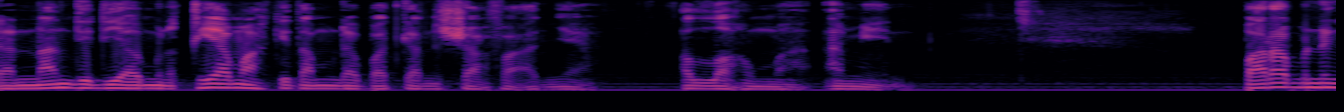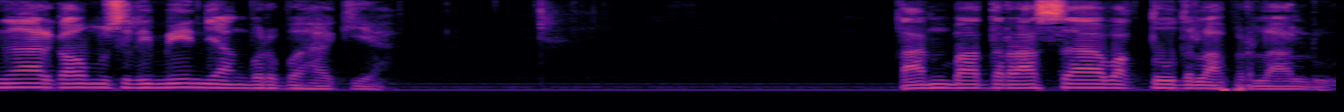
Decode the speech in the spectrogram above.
dan nanti dia yaumil qiyamah kita mendapatkan syafaatnya. Allahumma amin. Para pendengar kaum muslimin yang berbahagia. Tanpa terasa waktu telah berlalu.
